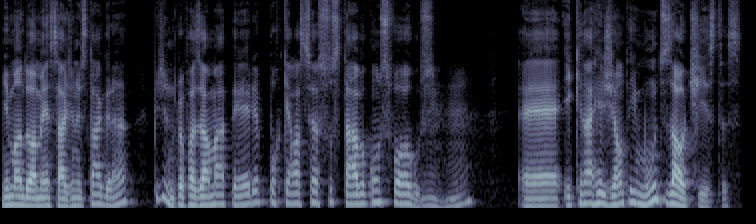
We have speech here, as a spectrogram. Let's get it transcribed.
me mandou uma mensagem no Instagram pedindo pra eu fazer uma matéria porque ela se assustava com os fogos. Uhum. É, e que na região tem muitos autistas.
